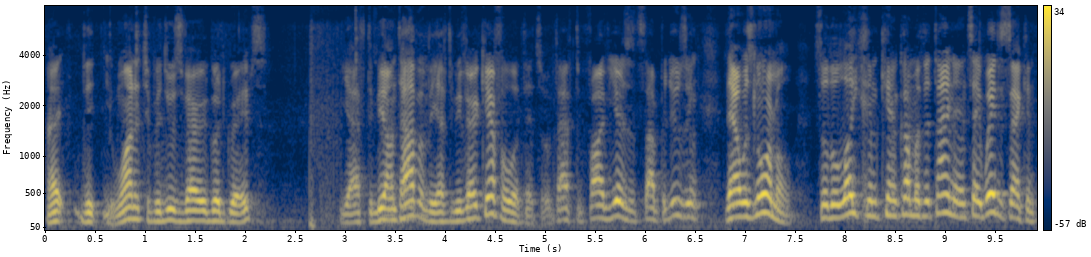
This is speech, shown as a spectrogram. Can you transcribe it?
right? The, you want it to produce very good grapes. You have to be on top of it. You have to be very careful with it. So if after five years it stopped producing, that was normal. So the Leichim can't come with a tiny and say, "Wait a second,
